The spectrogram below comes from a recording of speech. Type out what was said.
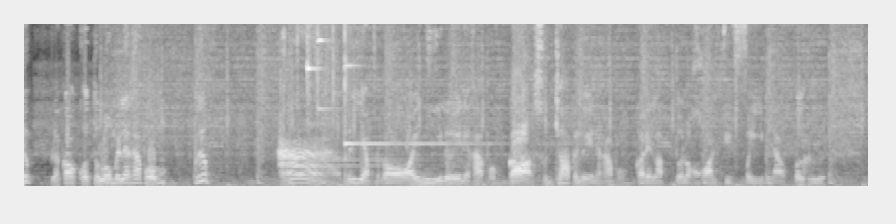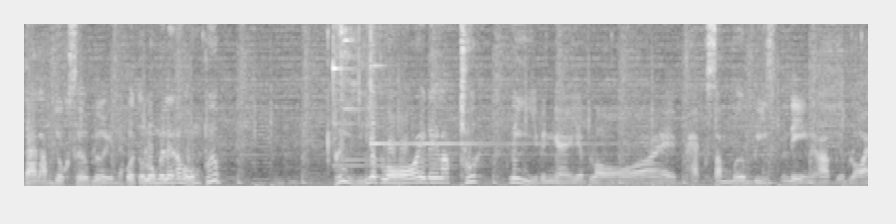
ึบแล้วก็กดตัวลงไปเลยครับผมปึบอ่าเรียบร้อยนี่เลยนะครับผมก็สุดยอดไปเลยนะครับผมก็ได้รับตัวละครฟรีๆไปแล้วก็คือได้รับยกเซิร์ฟเลยนะกดตัวลงไปเลยครับผมปึบเฮ้ยเรียบร้อยได้รับชุดนี่เป็นไงเรียบร้อยแพ็คซัมเมอร์บีสนั่นเองนะครับเรียบร้อย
